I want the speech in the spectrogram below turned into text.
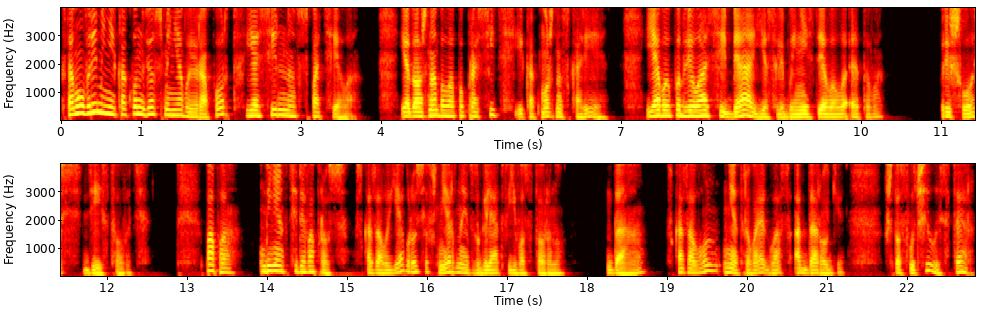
К тому времени, как он вез меня в аэропорт, я сильно вспотела. Я должна была попросить и как можно скорее. Я бы подвела себя, если бы не сделала этого. Пришлось действовать. «Папа, у меня к тебе вопрос», — сказала я, бросив нервный взгляд в его сторону. «Да», — сказал он, не отрывая глаз от дороги. «Что случилось, Тер?»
